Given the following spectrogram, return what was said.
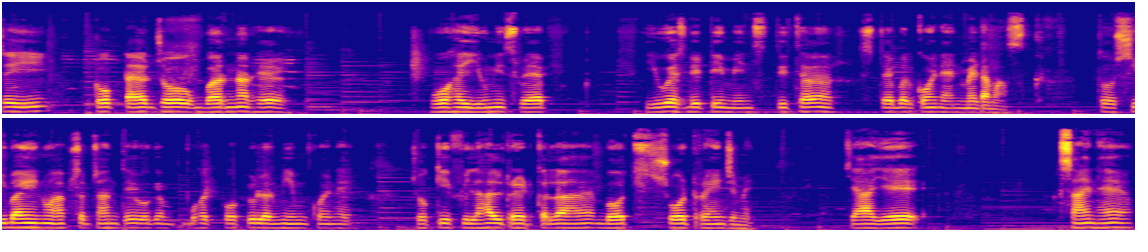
से ही टॉप टायर जो बर्नर है, वो है Uniswap U S D T means tether stable coin and MetaMask. तो शिबा इनू आप सब जानते हो कि बहुत पॉपुलर मीम कॉइन है, जो कि फ़िलहाल ट्रेड कर रहा है बहुत शॉर्ट रेंज में। क्या ये साइन है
